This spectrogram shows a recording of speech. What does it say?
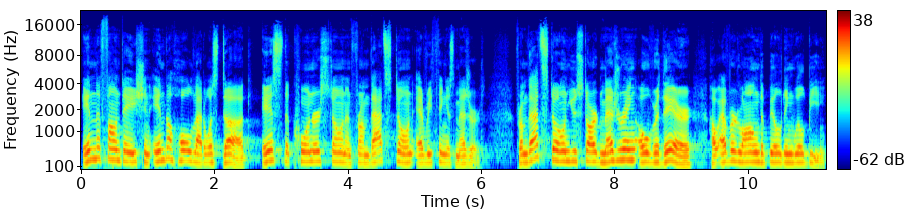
in the foundation, in the hole that was dug, is the cornerstone, and from that stone, everything is measured. From that stone, you start measuring over there, however long the building will be,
